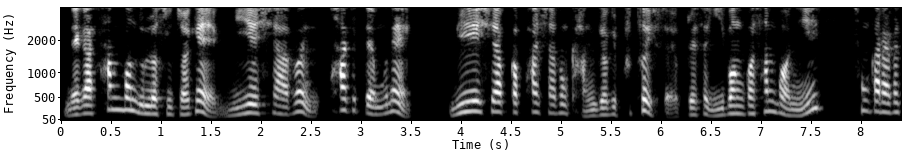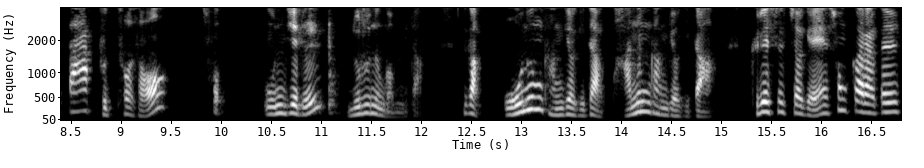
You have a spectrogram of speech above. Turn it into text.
내가 3번 눌렀을 적에 미의 샵은 파기 때문에 미의 샵과 파샵은 간격이 붙어 있어요. 그래서 2번과 3번이 손가락을 딱 붙어서 소, 운지를 누르는 겁니다. 그러니까 오는 간격이다, 반음 간격이다. 그랬을 적에 손가락을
